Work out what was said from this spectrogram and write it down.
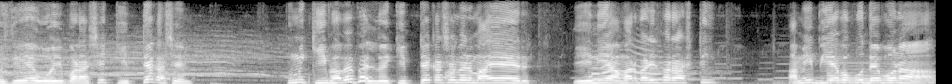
ওই যে ওই পাড়া সে কিপটে কাশেম। তুমি কীভাবে পারলে ওই কিপটে কাশেমের মায়ের? ই নিয়ে আমার বাড়ির পার আসতি। আমি বিয়ে বাবু দেব না।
